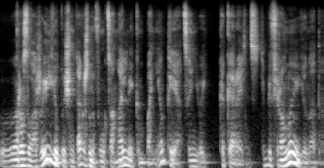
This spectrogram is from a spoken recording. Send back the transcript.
Разложи ее точно так же на функциональные компоненты и оценивай. Какая разница? Тебе все равно ее надо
